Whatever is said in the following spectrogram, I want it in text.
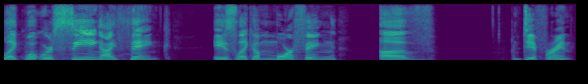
Like what we're seeing I think is like a morphing of different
